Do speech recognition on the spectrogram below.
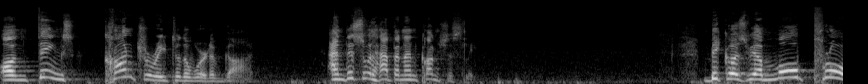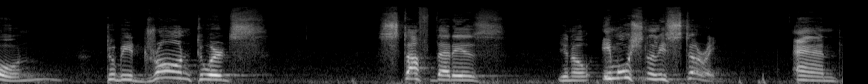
on things contrary to the Word of God. And this will happen unconsciously. Because we are more prone to be drawn towards stuff that is, you know, emotionally stirring. And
